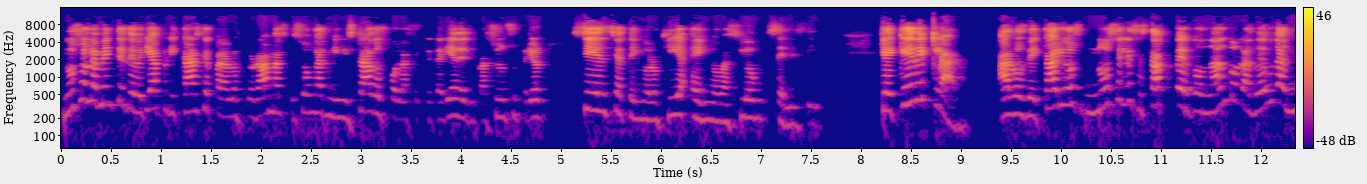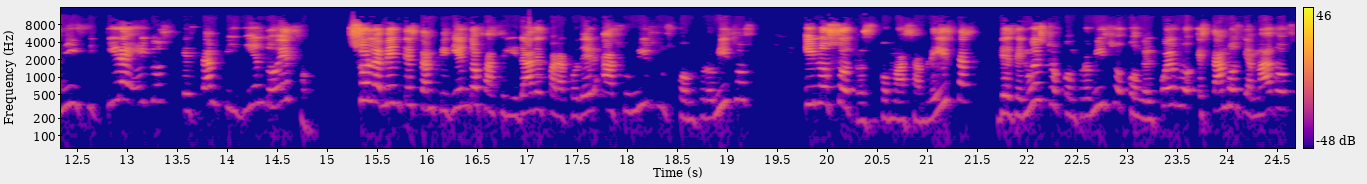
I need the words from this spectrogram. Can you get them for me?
No solamente debería aplicarse para los programas que son administrados por la Secretaría de Educación Superior, Ciencia, Tecnología e Innovación, CENESI. Que quede claro, a los becarios no se les está perdonando la deuda, ni siquiera ellos están pidiendo eso solamente están pidiendo facilidades para poder asumir sus compromisos y nosotros como asambleístas, desde nuestro compromiso con el pueblo, estamos llamados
